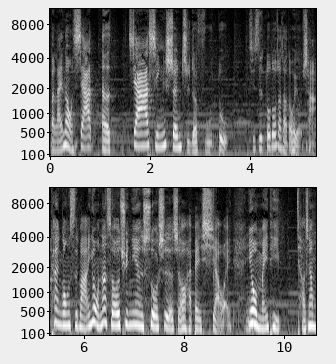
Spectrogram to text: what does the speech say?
本来那种加呃加薪升职的幅度。其实多多少少都会有差，看公司吧。因为我那时候去念硕士的时候还被笑哎，因为我媒体好像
